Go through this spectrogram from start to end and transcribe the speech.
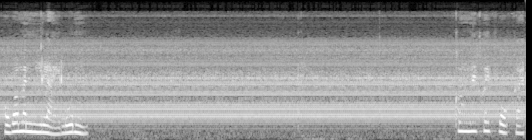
เพราะว่ามันมีหลายรุ่นก็ไม่ค่อยโฟกัส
